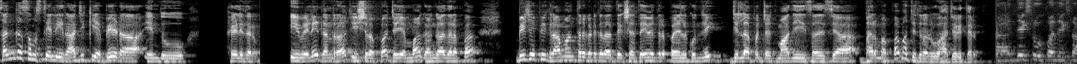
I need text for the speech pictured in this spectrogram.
ಸಂಘ ಸಂಸ್ಥೆಯಲ್ಲಿ ರಾಜಕೀಯ ಬೇಡ ಎಂದು ಹೇಳಿದರು. ಈ ವೇಳೆ ಧನರಾಜ್ ಈಶ್ವರಪ್ಪ, ಜಯಮ್ಮ, ಗಂಗಾಧರಪ್ಪ ಬಿಜೆಪಿ ಗ್ರಾಮಾಂತರ ಘಟಕದ ಅಧ್ಯಕ್ಷ ದೇವೇಂದ್ರಪ್ಪ ಯಲಕುಂದ್ಲಿ ಜಿಲ್ಲಾ ಪಂಚಾಯತ್ ಮಾಜಿ ಸದಸ್ಯ ಭರಮಪ್ಪ ಮತ್ತಿತರರು ಹಾಜರಿದ್ದರು. ಅಧ್ಯಕ್ಷರು, ಉಪಾಧ್ಯಕ್ಷರ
